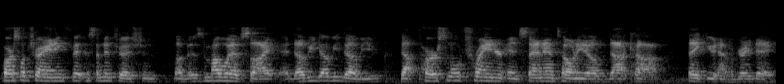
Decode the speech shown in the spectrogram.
personal training, fitness, and nutrition by visiting my website at www.personaltrainerinsanantonio.com. Thank you and have a great day.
